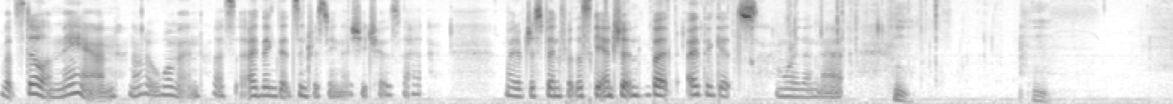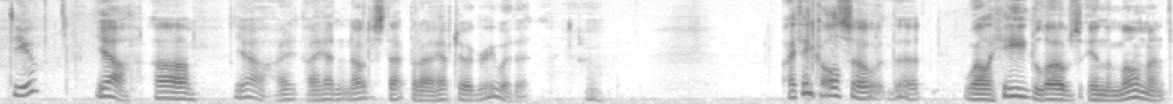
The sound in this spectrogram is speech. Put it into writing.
but still a man, not a woman. That's I think that's interesting that she chose that might have just been for the scansion, but I think it's more than that. Hmm. Hmm. Do you? Yeah, uh, yeah. I, I hadn't noticed that, but I have to agree with it. I think also that while he loves in the moment,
